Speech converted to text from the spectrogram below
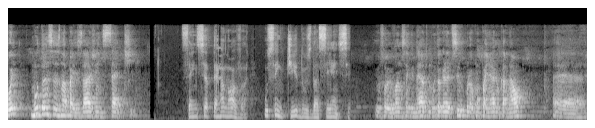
Oi, Mudanças na Paisagem 7. Ciência Terra Nova, os sentidos da ciência. Eu sou Evandro Sanguineto, muito agradecido por acompanhar o canal. É,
